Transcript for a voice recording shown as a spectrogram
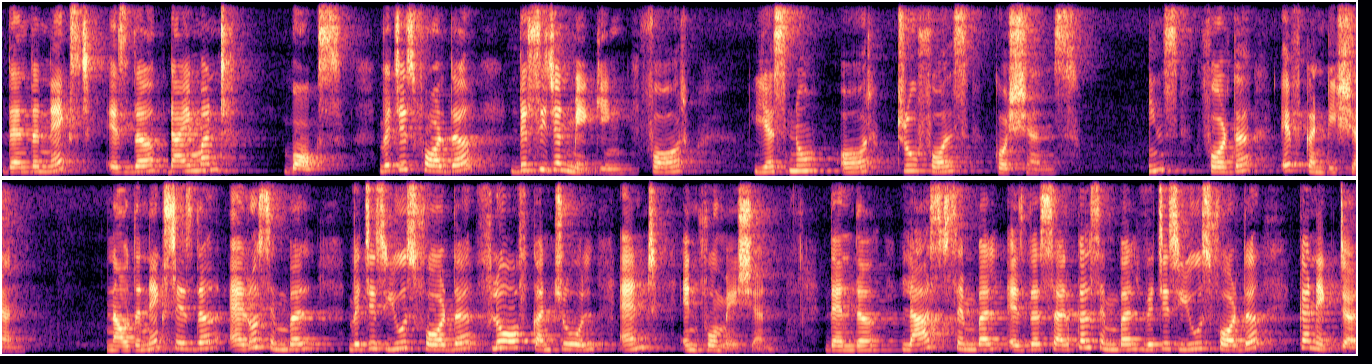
Then the next is the diamond box which is for the decision making for yes no or true false questions. Means for the if condition. Now the next is the arrow symbol which is used for the flow of control and information. Then the last symbol is the circle symbol which is used for the connector.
